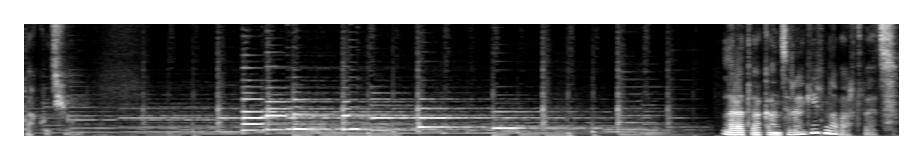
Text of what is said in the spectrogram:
Տակություն։ Լրատվական ծրագիրն ավարտվեց։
